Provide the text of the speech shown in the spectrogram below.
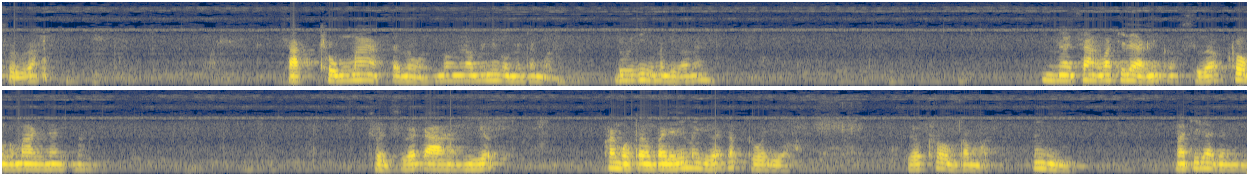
เสือสัตว์ทุมมากสนุกมองเราไม่นึกว่ามันจะหมด ดูที่มันเหลือไหม งานสร้างวัดที่แรกนี่ก็เสือโคร่งออกมาอยู่นั่นมันส่วนเสือดาวนั้นมีเยอะ ค่อยหมดไปลงไปเดี๋ยวนี้ไม่เหลือสักตัวเดียว เสือโคร่งก็หมดไม่มีมาที่แรกยังมี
